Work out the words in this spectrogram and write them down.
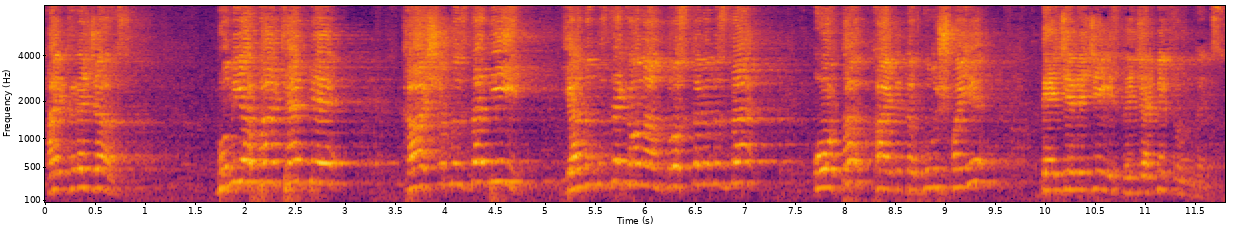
haykıracağız. Bunu yaparken de karşımızda değil, yanımızdaki olan dostlarımızla ortak paydada buluşmayı becereceğiz, becermek zorundayız.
